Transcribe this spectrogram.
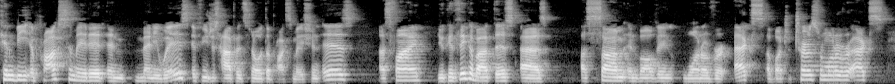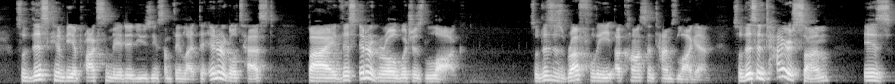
can be approximated in many ways. If you just happen to know what the approximation is, that's fine. You can think about this as a sum involving 1 over x, a bunch of terms from 1 over x. So this can be approximated using something like the integral test by this integral, which is log. So this is roughly a constant times log n. So this entire sum is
